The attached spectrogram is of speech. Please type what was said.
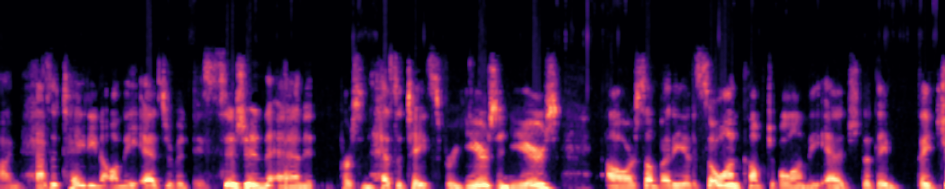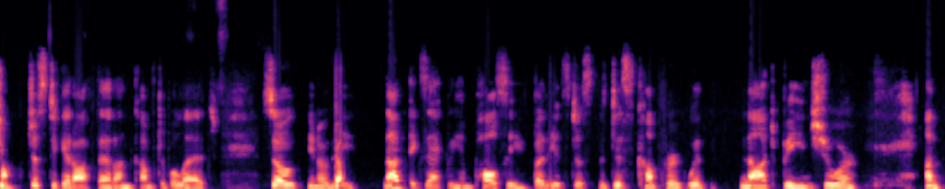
I'm hesitating on the edge of a decision and a person hesitates for years and years or somebody is so uncomfortable on the edge that they they jump just to get off that uncomfortable edge. So, you know, they not exactly impulsive, but it's just the discomfort with not being sure. Um,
